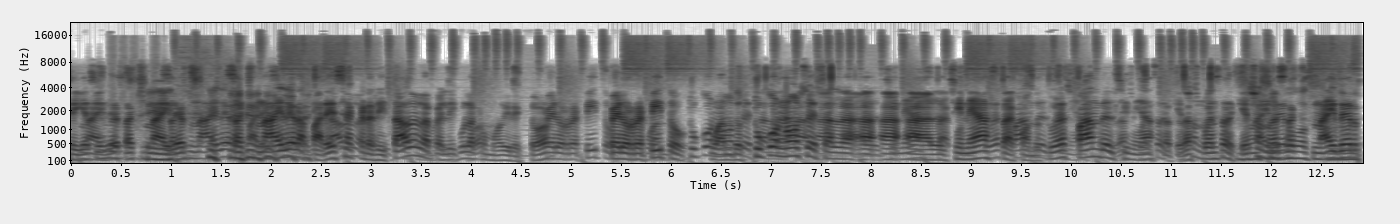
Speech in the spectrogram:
seguía siendo Zack Snyder. Zack Snyder aparece acreditado en la película como director. Pero repito, pero repito cuando tú conoces al cineasta, cuando tú eres fan del cineasta, te das cuenta de que eso no es Zack Snyder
